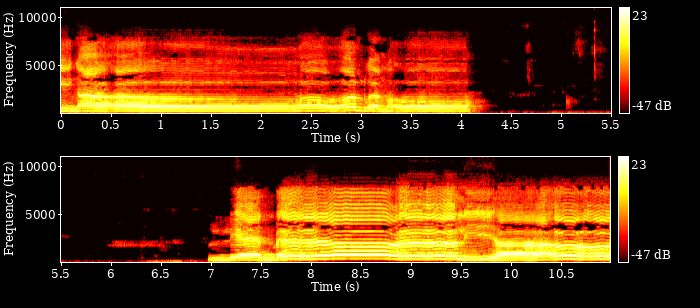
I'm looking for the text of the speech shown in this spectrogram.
kinh à luồng ơ liền bé lý à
